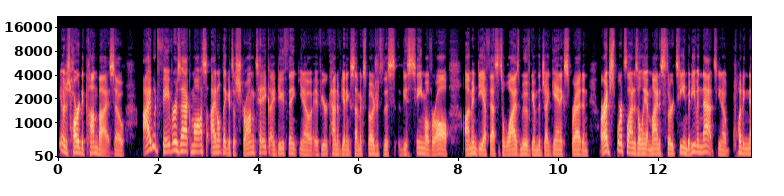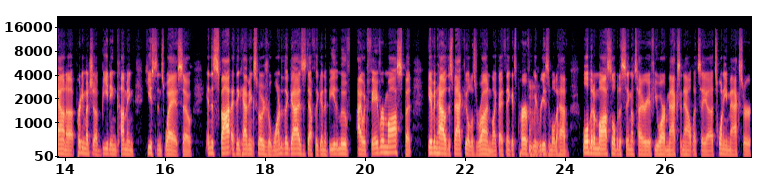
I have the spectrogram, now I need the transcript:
you know, just hard to come by. So I would favor Zach Moss. I don't think it's a strong take. I do think, you know, if you're kind of getting some exposure to this this team overall, um, in DFS, it's a wise move given the gigantic spread. And our edge sports line is only at minus 13, but even that's, you know, putting down a pretty much a beating coming Houston's way. So in the spot, I think having exposure to one of the guys is definitely going to be the move. I would favor Moss, but given how this backfield is run, like I think it's perfectly mm-hmm. reasonable to have a little bit of Moss, a little bit of Singletary if you are maxing out, let's say a 20 max or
